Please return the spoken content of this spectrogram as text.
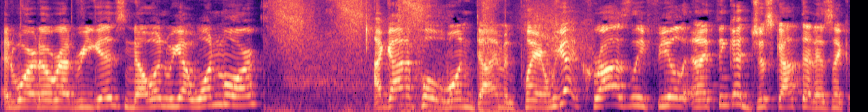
Eduardo Rodriguez. No one. We got one more. I gotta pull one diamond player. We got Crosley Field, and I think I just got that as like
